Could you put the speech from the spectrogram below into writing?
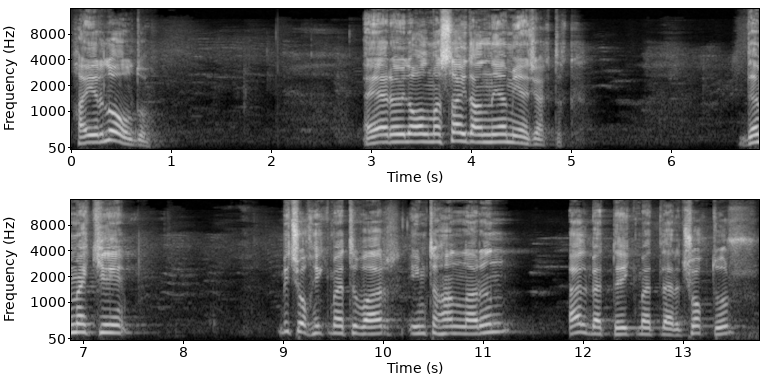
Hayırlı oldu. Eğer öyle olmasaydı anlayamayacaktık. Demek ki birçok hikmeti var. İmtihanların elbette hikmetleri çoktur.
